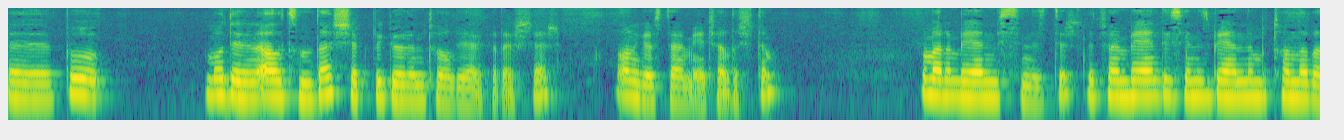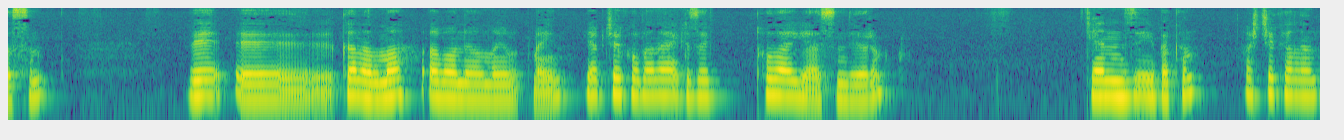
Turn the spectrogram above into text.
Ee, bu modelin altında şık bir görüntü oluyor arkadaşlar. Onu göstermeye çalıştım. Umarım beğenmişsinizdir. Lütfen beğendiyseniz beğendim butonuna basın. Ve e, kanalıma abone olmayı unutmayın. Yapacak olan herkese kolay gelsin diyorum. Kendinize iyi bakın. Hoşçakalın.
